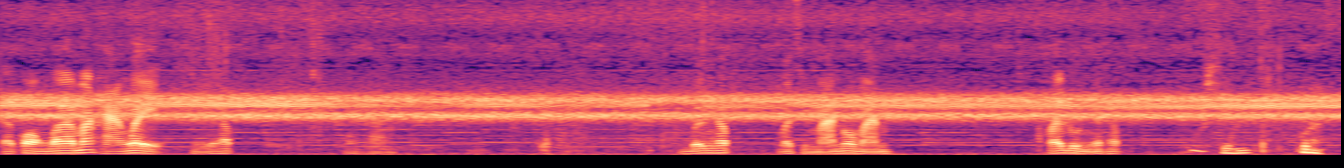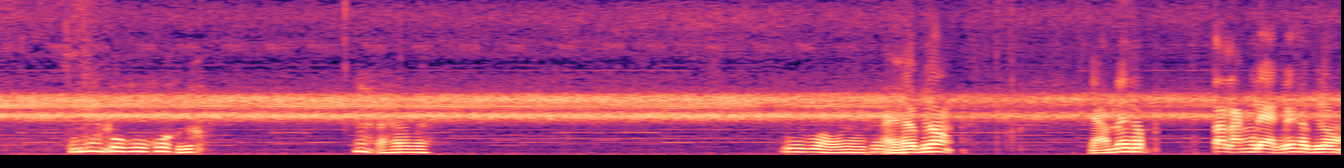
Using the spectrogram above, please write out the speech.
ตากล่องว่ามาห่างไว้นี่ครับมาห่างเบิ้งครับว่าสิมันว่ามันคอยลุ้นกันครับเสียงพูดหน่อยเสียงแรงโคกโคกอยู่ไปครับไปมีบอกว่าอย่างเช่นไปครับพี่น้องยามเลยครับตะหลังแหลกเลยครับพี่น้อง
